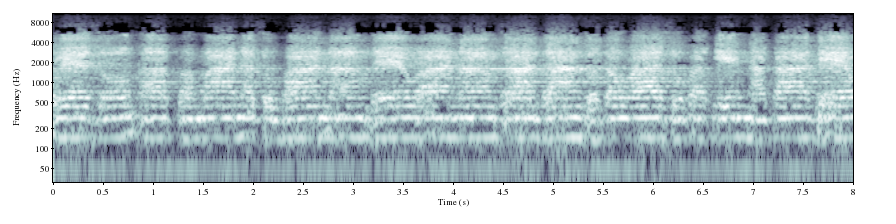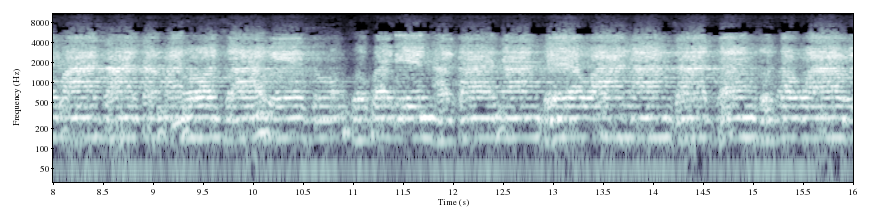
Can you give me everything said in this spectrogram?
เวสุงอาปมาณสุภานังเทวานังสัตตังสุตวาสุปกินนากาเทวาสัตมโนสาเวสุงสุปกินนากานังเทวานังสัตตังสุตวาเว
